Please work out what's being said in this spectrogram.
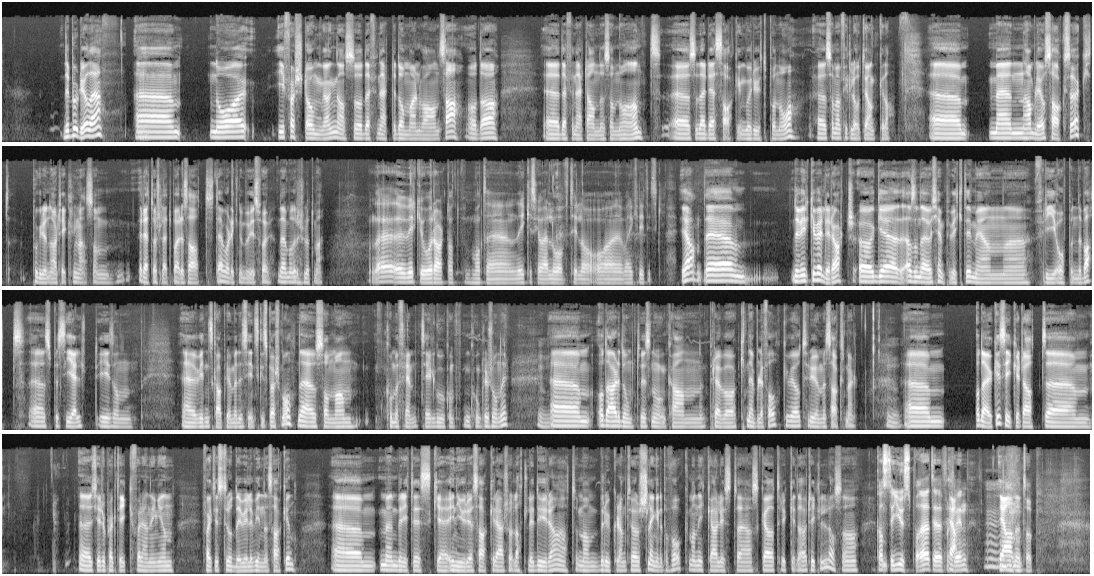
Det burde jo det. Eh, nå i første omgang da, så definerte dommeren hva han sa, og da uh, definerte han det som noe annet. Uh, så det er det saken går ut på nå, eh, som han fikk lov til å anke, da. Eh, men han ble jo saksøkt pga. artikkelen, som rett og slett bare sa at det var det ikke noe bevis for. Det må dere slutte med. Det virker jo rart at måte, det ikke skal være lov til å, å være kritisk. Ja, det, det virker veldig rart. Og eh, altså, det er jo kjempeviktig med en eh, fri, åpen debatt. eh, spesielt i sånn vitenskapelige og medisinske spørsmål. Det er jo sånn man kommer frem til gode konklusjoner. Mm. Um, og da er det dumt hvis noen kan prøve å kneble folk ved å true med saksmøll. Mm. Um, og det er jo ikke sikkert at um, Kiropraktikkforeningen faktisk trodde de ville vinne saken. Um, men britiske injuriesaker er så latterlig dyre at man bruker dem til å slenge det på folk man ikke har lyst til skal trykke det artikkel, og så Kaste jus på det til det forsvinner. Mm. Ja, nettopp.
